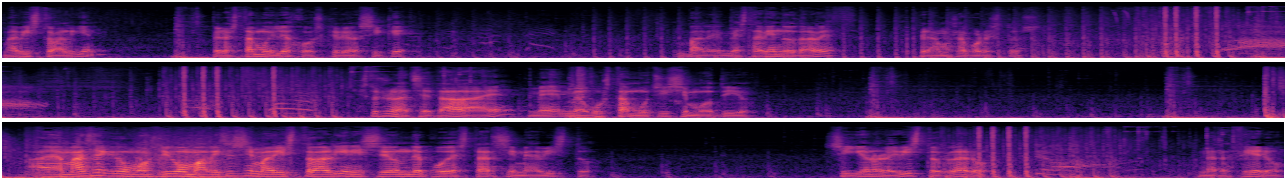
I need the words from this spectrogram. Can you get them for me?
¿Me ha visto alguien? Pero está muy lejos, creo, así que Vale, me está viendo otra vez Esperamos a por estos Esto es una chetada, eh me gusta muchísimo, tío Además de que, como os digo, me avisa si me ha visto alguien y sé dónde puede estar si me ha visto. Si yo no lo he visto, claro. Me refiero.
